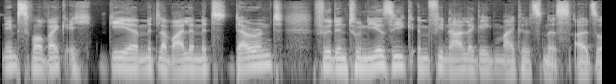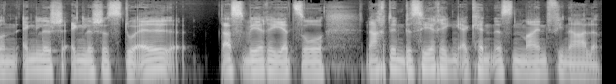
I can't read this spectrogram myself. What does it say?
nehme es vorweg, ich gehe mittlerweile mit Durant für den Turniersieg im Finale gegen Michael Smith. Also ein englisch-englisches Duell das wäre jetzt so nach den bisherigen Erkenntnissen mein Finale.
